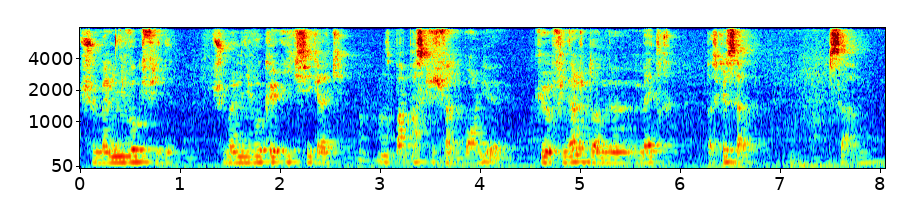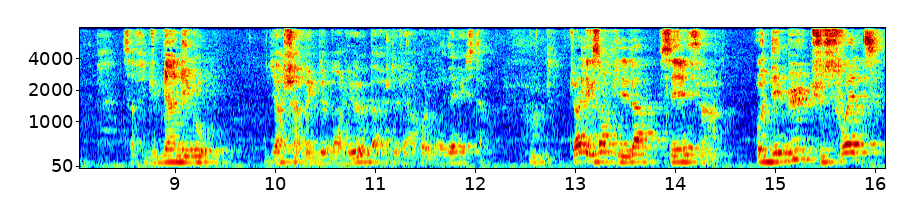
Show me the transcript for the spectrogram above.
Je suis au même niveau que Feed. Je suis au même niveau que XY. C'est pas parce que je viens de banlieue qu'au final, je dois me mettre. Parce que ça, ça, ça fait du bien à l'ego. Dire, je suis un mec de banlieue, bah, je deviens un rôle modèle, etc. Mhm. Tu vois, l'exemple, il est là. C'est Ça. Au début, tu souhaites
